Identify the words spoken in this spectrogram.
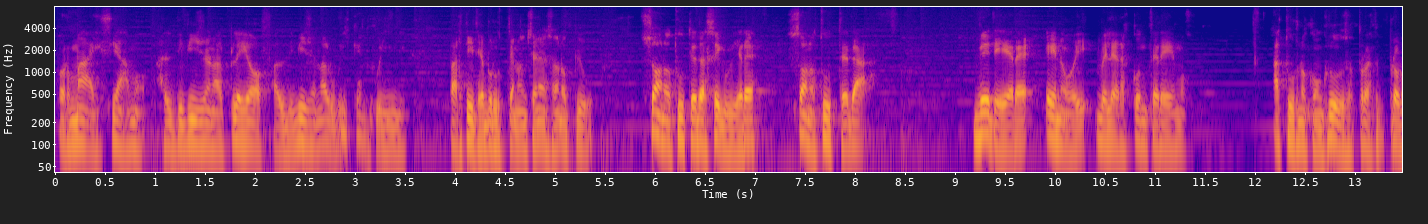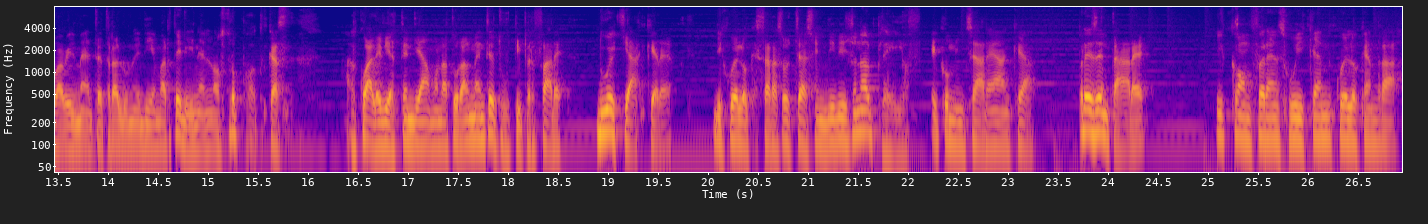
ormai siamo al divisional playoff, al divisional weekend, quindi partite brutte non ce ne sono più. Sono tutte da seguire, sono tutte da vedere e noi ve le racconteremo a turno concluso, probabilmente tra lunedì e martedì nel nostro podcast, al quale vi attendiamo naturalmente tutti per fare due chiacchiere di quello che sarà successo in Divisional Playoff e cominciare anche a presentare il Conference Weekend, quello che andrà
